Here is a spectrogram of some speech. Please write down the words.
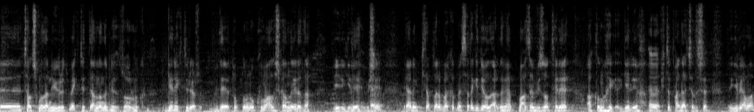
e, çalışmalarını yürütmek ciddi anlamda bir zorluk gerektiriyor. Bir de toplumun okuma alışkanlığıyla da ilgili bir şey. Evet. Yani kitaplara bakıp mesela gidiyorlardı. ve bazen Vizyon Tele aklıma geliyor. Evet. Kütüphane açılışı gibi ama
